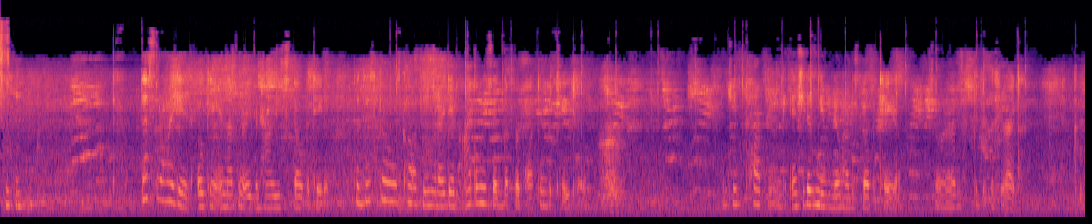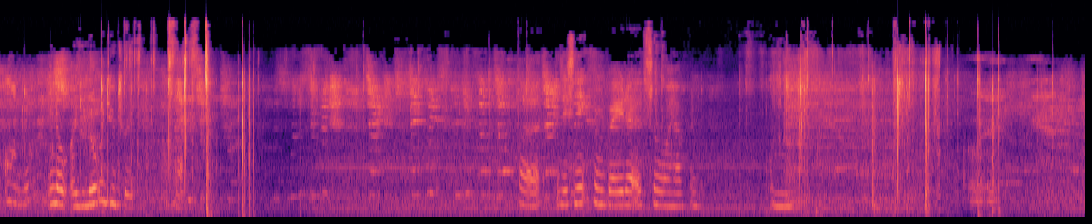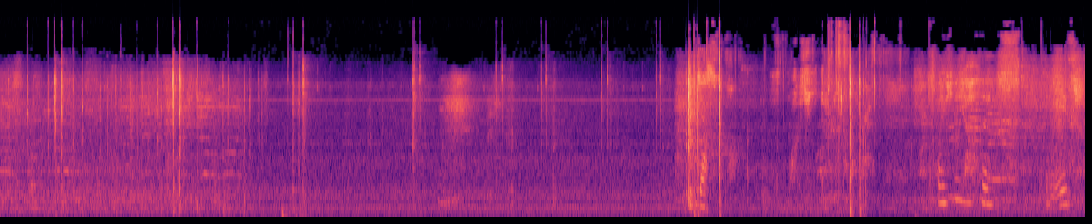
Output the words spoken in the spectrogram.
That's what I did. Okay, and that's not even how you spell potato. So this girl was copying what I did. I always said the forgotten potato. And she's copying, and she doesn't even know how to spell potato. So I have to get this right. Come on. No, I do not want to try. Uh, is a snake from Breda? If so, I haven't. Um, Yes. Oh, she gave me the breath. Oh, yeah. Anyways.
